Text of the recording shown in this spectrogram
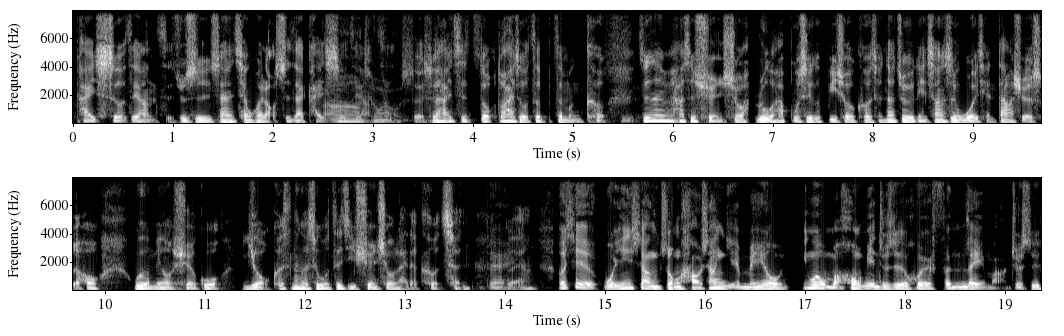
开设这样子，就是现在千惠老师在开设这样子，啊、对，所以他一直都都还是有这这门课，就是因为他是选修，如果他不是一个必修课程，那就有点像是我以前大学的时候，我有没有学过？有，可是那个是我自己选修来的课程，对对啊，而且我印象中好像也没有，因为我们后面就是会分类嘛，就是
